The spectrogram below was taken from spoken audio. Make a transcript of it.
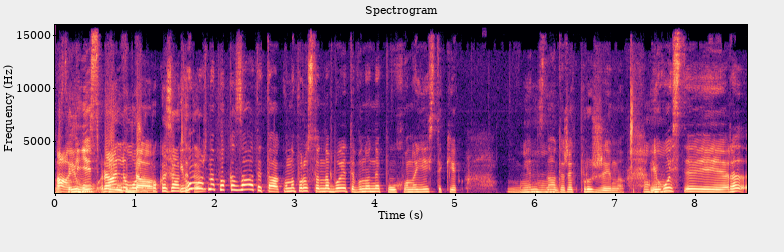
А, його є пух, реально можна да. показати, Його так? можна показати, так. Воно просто набите, воно не пух, воно є таке, я не знаю, навіть як пружина. Його с- е,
